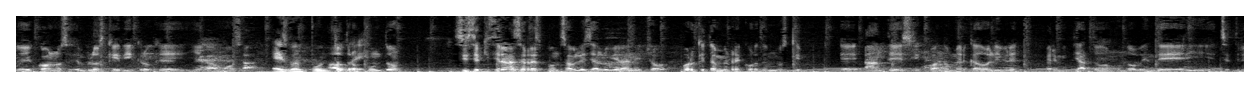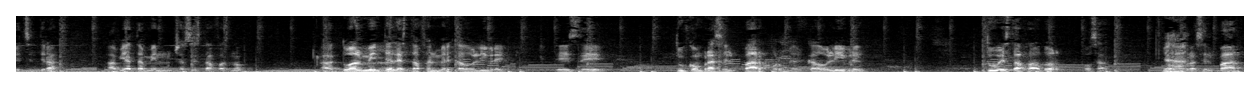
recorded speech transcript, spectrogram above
Eh, con los ejemplos que di creo que llegamos a, Es buen a punto, otro güey. punto. Si se quisieran hacer responsables ya lo hubieran hecho, porque también recordemos que eh, antes, cuando Mercado Libre permitía a todo el mundo vender y etcétera, etcétera, había también muchas estafas, ¿no? Actualmente la estafa en Mercado Libre es de tú compras el par por Mercado Libre, tú estafador, o sea, Ajá. compras el par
